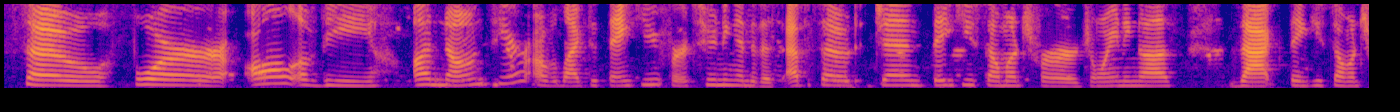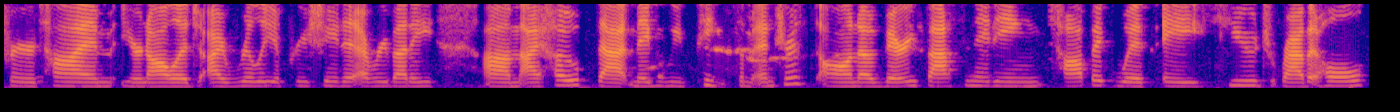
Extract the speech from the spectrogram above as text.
So, for all of the unknowns here, I would like to thank you for tuning into this episode. Jin, thank you so much for joining us. Zac, thank you so much for your time, your knowledge. I really appreciate it, everybody. Um, I hope that maybe we piqued some interest on a very fascinating topic with a huge rabbit hole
